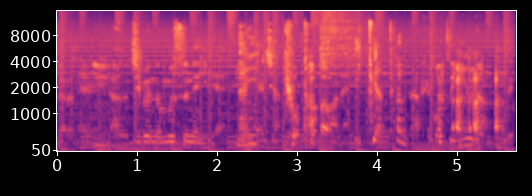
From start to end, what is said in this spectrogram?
ったらね、うん。あの自分の娘にね「うん何やじゃあ今日パパはね言ってやったんだ」ってこいつ言うなって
